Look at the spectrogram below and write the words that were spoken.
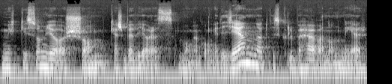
mycket som görs som kanske behöver göras många gånger igen. Att vi skulle behöva någon mer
